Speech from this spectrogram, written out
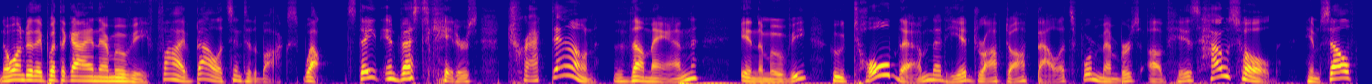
No wonder they put the guy in their movie. Five ballots into the box. Well, state investigators tracked down the man in the movie who told them that he had dropped off ballots for members of his household himself,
